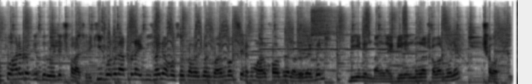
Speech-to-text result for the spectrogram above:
উপহারেরও কিন্তু রয়েছে ছড়াছড়ি কি বলবেন আপনারা এই বিষয়ে অবশ্যই কমেন্ট করুন কমেন্ট বক্সে এরকম আরও খবর নজর রাখবেন। ডিএনএন বাংলায়। ডিএনএন বাংলা সবার মনে, সবার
